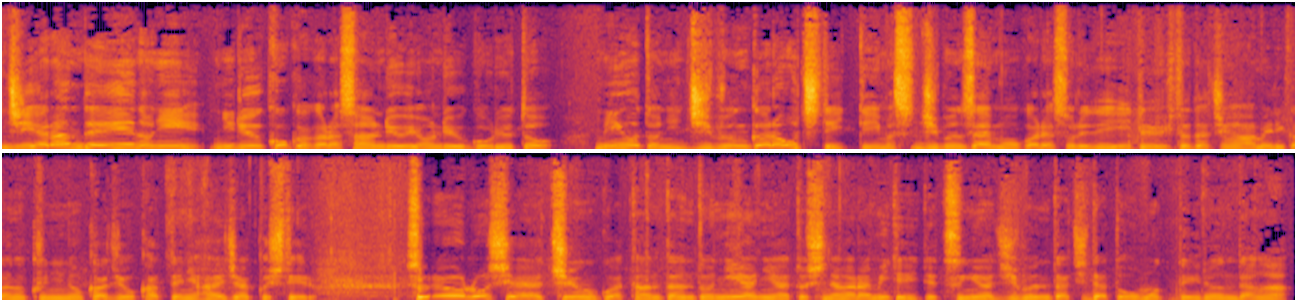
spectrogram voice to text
字選んでいいのに二流国家から三流、四流、五流と見事に自分から落ちていっています。自分さえ儲かればそれでいいという人たちがアメリカの国の舵を勝手にハイジャックしている。それをロシアや中国は淡々とニヤニヤとしながら見ていて次は自分たちだと思っているんだが、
